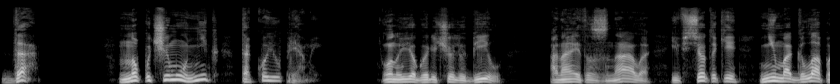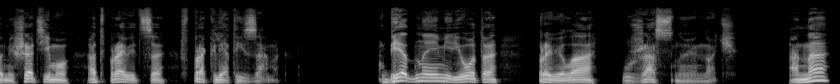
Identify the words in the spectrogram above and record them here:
Да. Но почему Ник такой упрямый? Он ее горячо любил, она это знала и все-таки не могла помешать ему отправиться в проклятый замок. Бедная Мириота провела ужасную ночь. Она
